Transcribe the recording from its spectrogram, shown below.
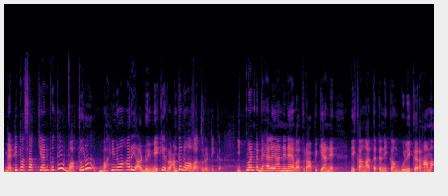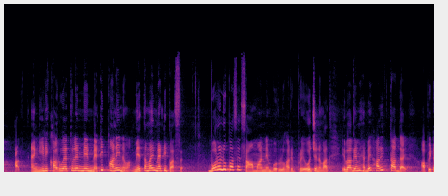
මැටි පසක් කියන්නේ පුතේ වතුර බහිනවා හරි අඩුයි. මේකේ රඳනවා වතුර ටික. ඉක්මනට බහැලා යන්නේ නැහැ වතුර. අපි කියන්නේ නිකන් අතට නිකන් ගුලි කරාම ඇඟිලි කරු ඇතුලෙන් මේ මැටි පනිනවා. මේ තමයි මැටි පස. බොරළු පස සාමාන්‍යයෙන් බොරළු හරි ප්‍රයෝජනවත්. ඒ වගේම හැබැයි හරි තදයි. අපිට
